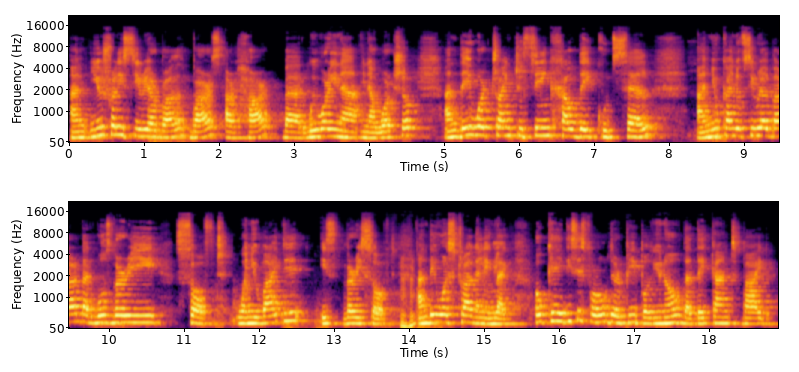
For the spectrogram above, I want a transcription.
And usually cereal bar, bars are hard, but we were in a, in a workshop and they were trying to think how they could sell a new kind of cereal bar that was very soft. When you bite it, it's very soft. And they were struggling like, okay, this is for older people, you know, that they can't bite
